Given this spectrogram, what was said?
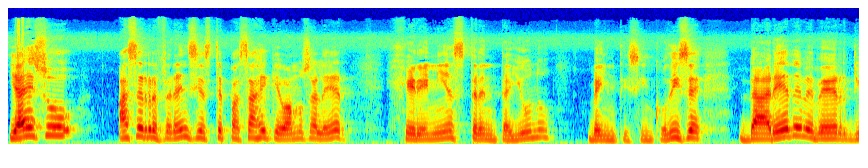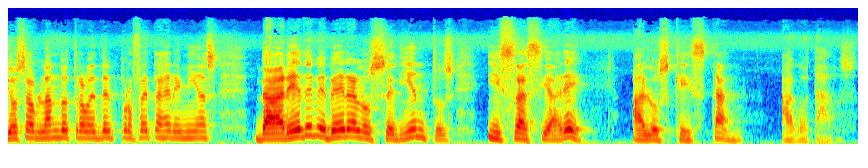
Y a eso hace referencia este pasaje que vamos a leer, Jeremías 31, 25. Dice, daré de beber, Dios hablando a través del profeta Jeremías, daré de beber a los sedientos y saciaré a los que están agotados.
